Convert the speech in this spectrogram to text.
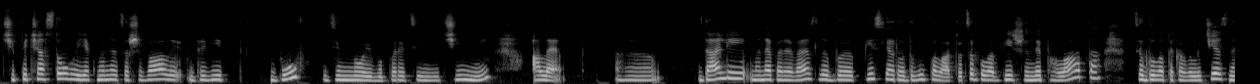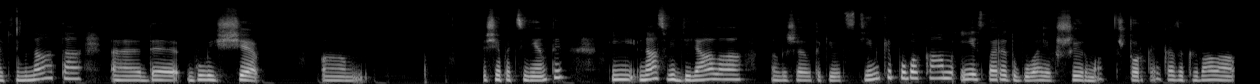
чи під час того, як мене зашивали, Давід був зі мною в операційній чи ні. Але е, далі мене перевезли в післяродову палату. Це була більше не палата, це була така величезна кімната, е, де були ще, ем, ще пацієнти, і нас відділяла лише такі от стінки по бокам, і спереду була як ширма, шторка, яка закривала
